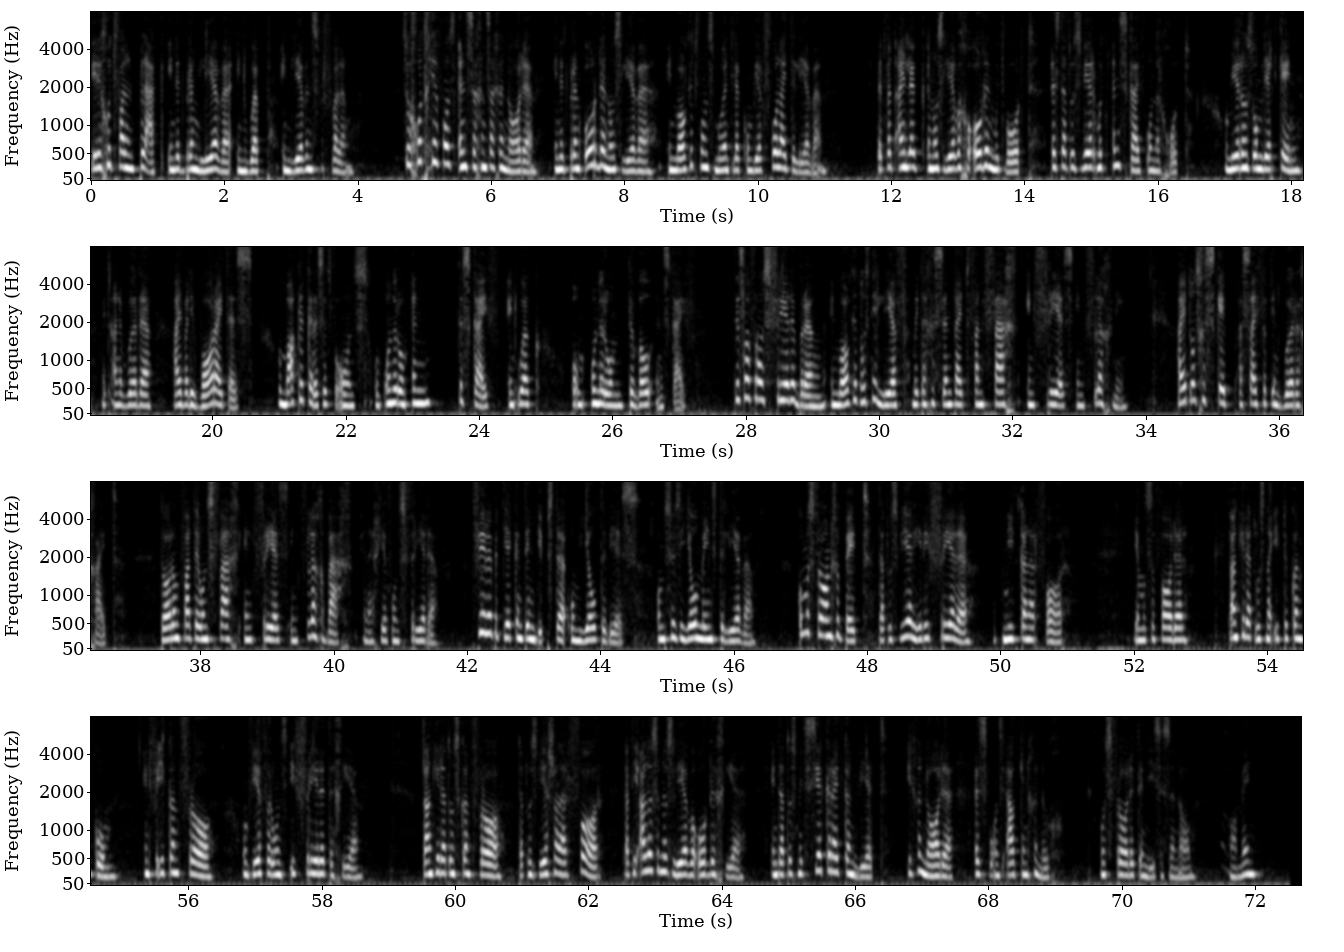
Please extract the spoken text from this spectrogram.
Hierdie goed val in plek en dit bring lewe en hoop en lewensvervulling. So God gee vir ons insig in sy genade en dit bring orde in ons lewe en maak dit vir ons moontlik om weer voluit te lewe. Dit wat eintlik in ons lewe georden moet word, is dat ons weer moet inskuif onder God. Hoe meer ons hom leer ken, met ander woorde, hy wat die waarheid is, hoe makliker is dit vir ons om onder hom in te skuif en ook om onder hom te wil inskuif. Dit sal vir ons vrede bring en maak dat ons nie leef met 'n gesindheid van veg en vrees en vlug nie. Hy het ons geskep as sy verteenwoordigheid. Daarom vat hy ons veg en vrees en vlug weg en hy gee vir ons vrede. Vrede beteken ten diepste om heel te wees, om soos 'n heel mens te lewe. Kom ons vra in gebed dat ons weer hierdie vrede opnuut kan ervaar. Hemelse Vader, dankie dat ons na U toe kan kom en vir U kan vra om weer vir ons u vrede te gee. Dankie dat ons kan vra dat ons weer sal ervaar dat u alles in ons lewe orde gee en dat ons met sekerheid kan weet u genade is vir ons elkeen genoeg. Ons vra dit in Jesus se naam. Amen.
